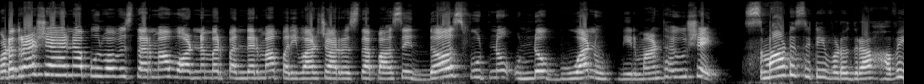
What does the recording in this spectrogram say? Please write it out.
વડોદરા શહેરના પૂર્વ વિસ્તારમાં વોર્ડ નંબર પંદરમાં પરિવાર ચાર રસ્તા પાસે દસ ફૂટનો ઊંડો ભૂવાનું નિર્માણ થયું છે. સ્માર્ટ સિટી વડોદરા હવે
